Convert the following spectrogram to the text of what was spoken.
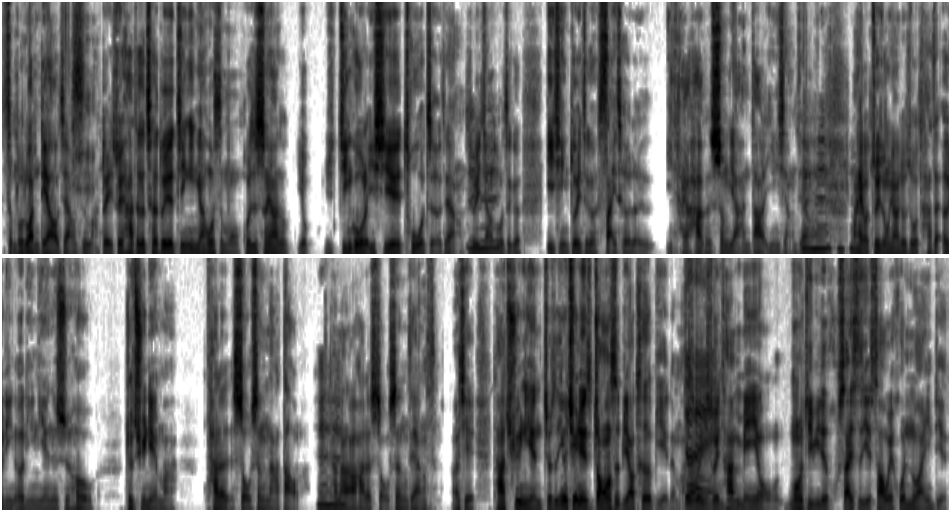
什么都乱掉这样子嘛，对，所以他这个车队的经营啊或什么或是生涯都有经过了一些挫折这样，所以讲说这个疫情对这个赛车的还有他的生涯很大的影响这样，嗯嗯、那还有最重要就是说他在二零二零年的时候就去年嘛，他的首胜拿到了，他拿到他的首胜这样子，而且他去年就是因为去年状况是比较特别的嘛，所以所以他没有 MotoGP 的赛事也稍微混乱一点，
